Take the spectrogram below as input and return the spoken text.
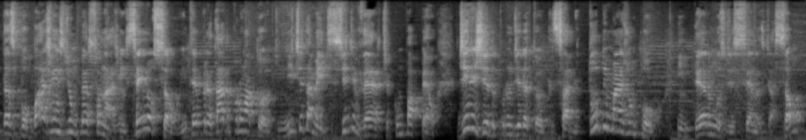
das bobagens de um personagem sem noção, interpretado por um ator que nitidamente se diverte com o papel, dirigido por um diretor que sabe tudo e mais um pouco em termos de cenas de ação,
